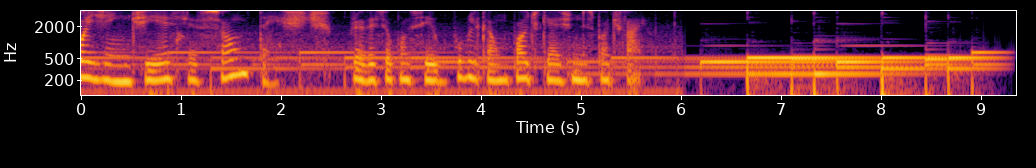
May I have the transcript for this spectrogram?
Oi, gente, esse é só um teste para ver se eu consigo publicar um podcast no Spotify.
